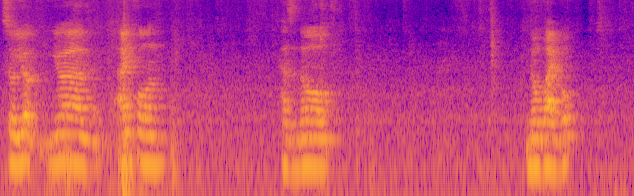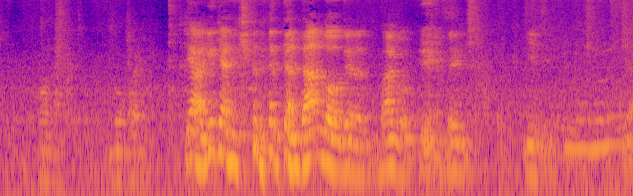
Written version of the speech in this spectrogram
So your, your iPhone has no, no Bible? Yeah, you can, you can download the Bible very easy. Yeah.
